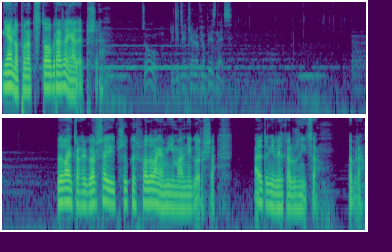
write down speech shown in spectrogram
Nie no, ponad 100 obrażenia lepszy. Ładowanie trochę gorsze i szybkość przeładowania minimalnie gorsza. Ale to niewielka różnica. Dobra.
